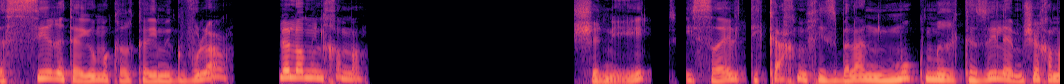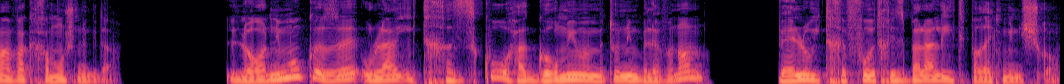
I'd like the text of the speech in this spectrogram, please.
תסיר את האיום הקרקעי מגבולה ללא מלחמה. שנית, ישראל תיקח מחיזבאללה נימוק מרכזי להמשך המאבק החמוש נגדה. לא הנימוק הזה, אולי יתחזקו הגורמים המתונים בלבנון, ואלו ידחפו את חיזבאללה להתפרק מנשקו.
